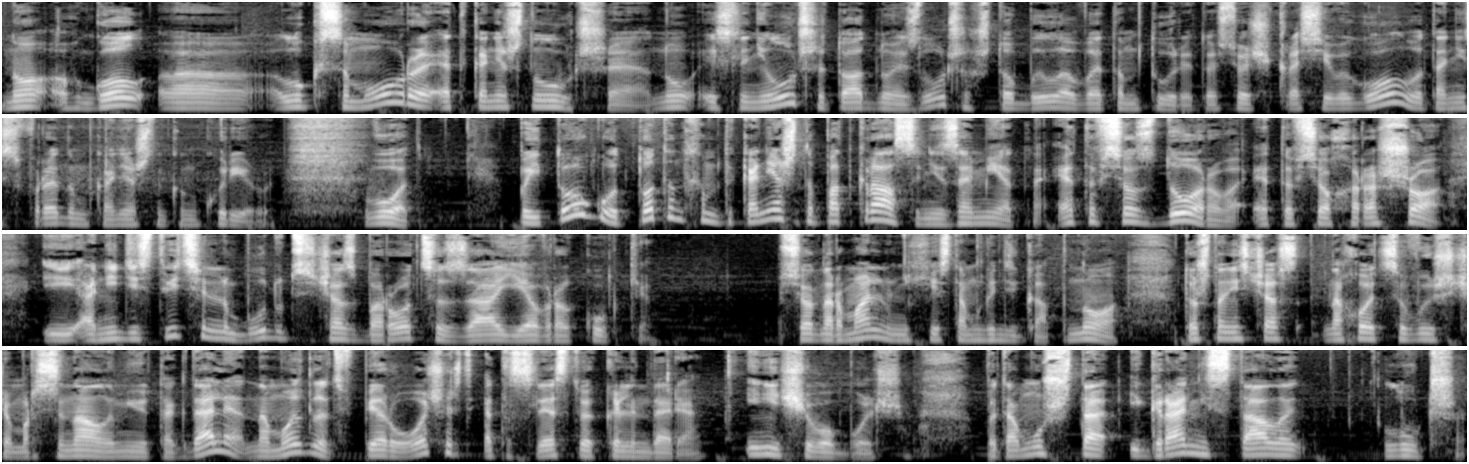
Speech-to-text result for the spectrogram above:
Но гол э, Лукаса Моуры это, конечно, лучшее. Ну, если не лучше, то одно из лучших, что было в этом туре. То есть очень красивый гол. Вот они с Фредом, конечно, конкурируют. Вот. По итогу Тоттенхэм-то, конечно, подкрался незаметно. Это все здорово, это все хорошо. И они действительно будут сейчас бороться за Еврокубки. Все нормально, у них есть там гандикап. Но то, что они сейчас находятся выше, чем Арсенал, Мью и так далее, на мой взгляд, в первую очередь, это следствие календаря. И ничего больше. Потому что игра не стала лучше.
